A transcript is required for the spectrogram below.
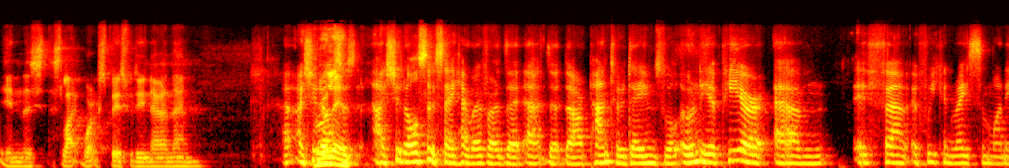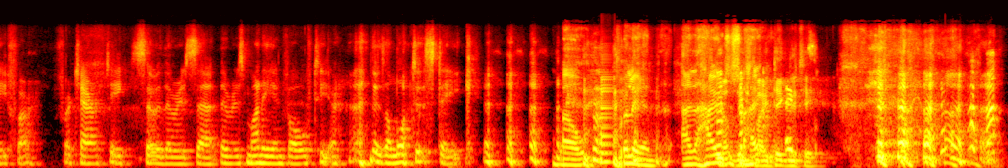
in this, this Slack workspace we do now and then. I should Brilliant. also I should also say, however, that uh, that our Panto Dames will only appear um, if uh, if we can raise some money for for charity. So there is uh, there is money involved here. There's a lot at stake. well, brilliant. And how does my dignity?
